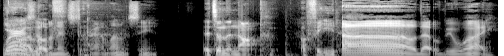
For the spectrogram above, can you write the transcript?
Where know, is I it love- on Instagram? I don't see it. It's on the Nock feed. Oh, that would be why.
